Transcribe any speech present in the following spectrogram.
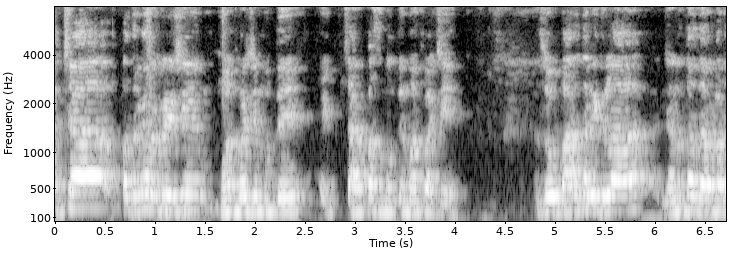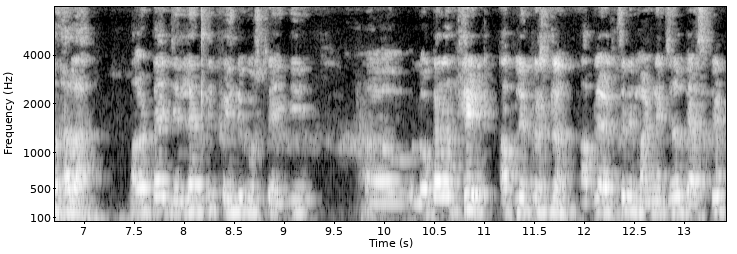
आजच्या पत्रकार परिषदेचे महत्त्वाचे मुद्दे एक चार पाच मुद्दे महत्त्वाचे आहेत. जो बारा तारीखला जनता दरबार झाला मला वाटतं जिल्ह्यातली पहिली गोष्ट आहे की लोकांना थेट आपले प्रश्न आपल्या अडचणी मांडण्याचं व्यासपीठ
